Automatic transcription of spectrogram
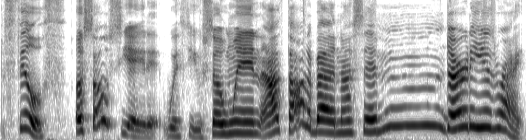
filth associated with you. So when I thought about it and I said, hmm, dirty is right.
